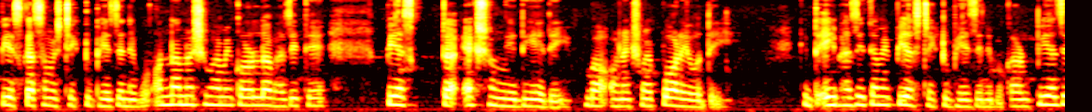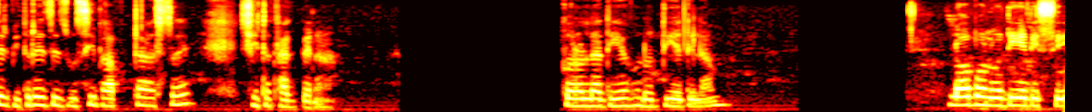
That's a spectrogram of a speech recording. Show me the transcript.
পেঁয়াজ, কাঁচামরিচটা একটু ভেজে নেব। অন্যান্য সময় আমি করলা ভাজিতে পেঁয়াজটা একসঙ্গে দিয়ে দিই বা অনেক সময় পরেও দিই। কিন্তু এই ভাজিতে আমি পেঁয়াজটা একটু ভেজে নেব, কারণ পেঁয়াজের ভিতরে যে জুসি ভাবটা আছে সেটা থাকবে না। করলা দিয়ে হলুদ দিয়ে দিলাম। লবণও দিয়ে দিছি।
